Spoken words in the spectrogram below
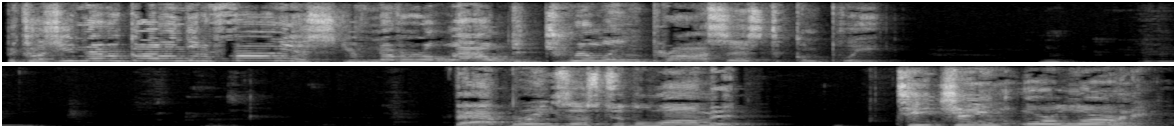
Because you never got into the furnace. You've never allowed the drilling process to complete. That brings us to the Lamed teaching or learning.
